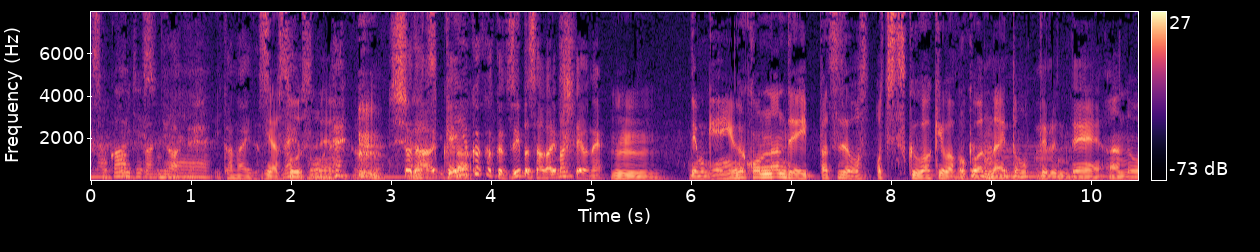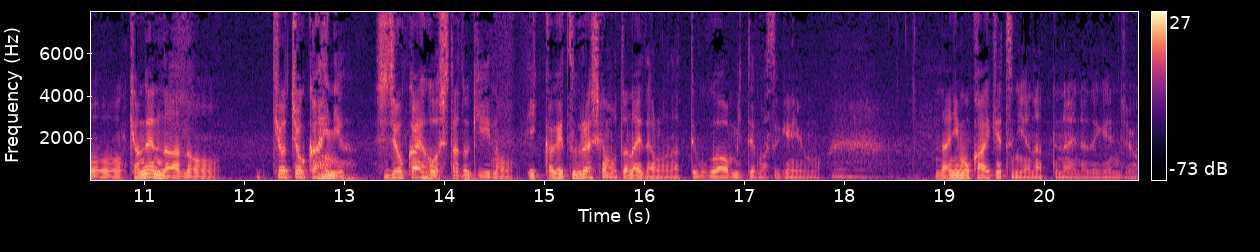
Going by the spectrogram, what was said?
長いですね。にはねいかないですよね。いやそうですね。ね、ただ原油価格ずいぶん下がりましたよね。うん。でも原油がこんなんで一発で落ち着くわけは僕はないと思ってるんで、あの去年のあの協調介入市場開放した時の1か月ぐらいしか持たないだろうなって僕は見てます原油も、何も解決にはなってないので現状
